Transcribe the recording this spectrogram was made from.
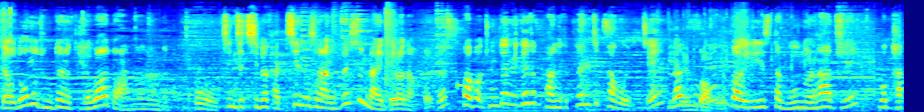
내가 너무 종태는 대화도 안 하는 것 같고 진짜 집에 같이 있는 시간이 훨씬 많이 늘어났거든? 봐봐 종태는 계속 방에서 편집하고 있지? 나도 그런다고. 계속 막 인스타 무물 하지? 뭐 밥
